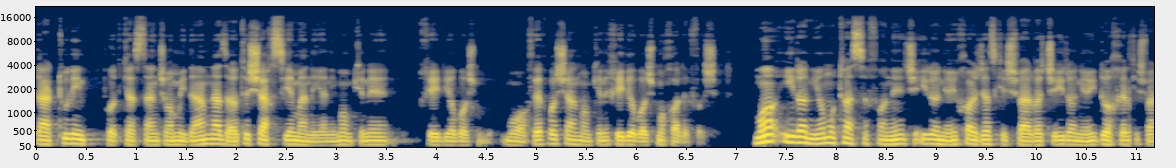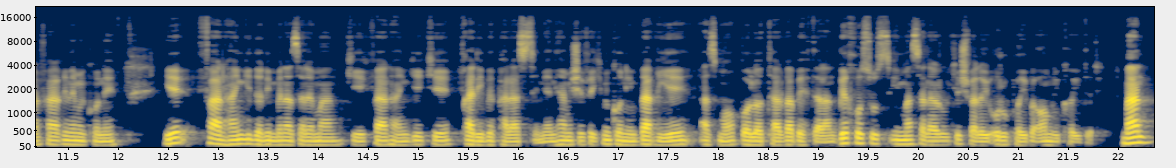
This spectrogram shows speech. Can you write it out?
در طول این پادکست انجام میدم نظرات شخصی منه. یعنی ممکنه خیلی باش موافق باشن ممکنه خیلی باش مخالف باشن ما ایرانی ها متاسفانه چه ایرانیایی خارج از کشور و چه ایرانیایی داخل کشور فرقی نمی‌کنه. یه فرهنگی داریم به نظر من که یک فرهنگی که غریبه پرستیم. یعنی همیشه فکر می‌کنیم بقیه از ما بالاتر و بهترن. به خصوص این مسئله رو کشورهای اروپایی و آمریکایی داریم. من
